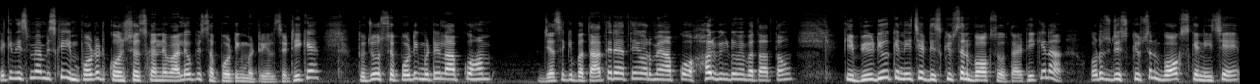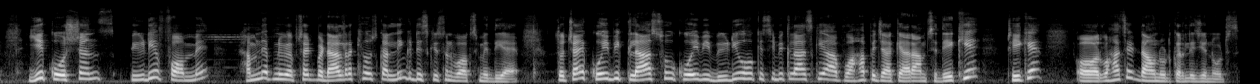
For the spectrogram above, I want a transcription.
लेकिन इसमें हम इसके इंपॉर्टेंट क्वेश्चन करने वाले हो, भी सपोर्टिंग मटेरियल से, ठीक है? तो जो सपोर्टिंग मटेरियल आपको हम जैसे कि बताते रहते हैं और मैं आपको हर वीडियो में बताता हूँ कि वीडियो के नीचे डिस्क्रिप्शन बॉक्स होता है, ठीक है ना? और उस डिस्क्रिप्शन बॉक्स के नीचे ये क्वेश्चंस पीडीएफ फॉर्म में हमने अपनी वेबसाइट पर डाल रखे हैं, उसका लिंक डिस्क्रिप्शन बॉक्स में दिया है। तो चाहे कोई भी क्लास हो, कोई भी वीडियो हो किसी भी क्लास की, आप वहाँ पर जाके आराम से देखिए, ठीक है? और वहाँ से डाउनलोड कर लीजिए नोट्स,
